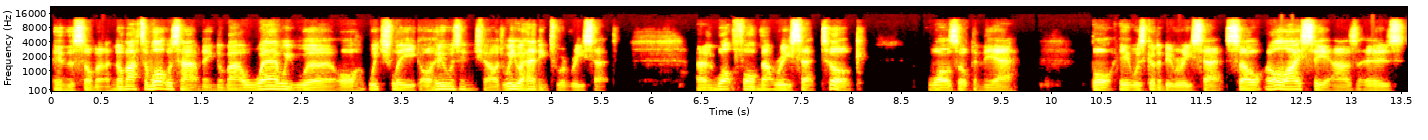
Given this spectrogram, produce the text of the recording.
in the summer. No matter what was happening, no matter where we were or which league or who was in charge, we were heading to a reset. And what form that reset took was up in the air, but it was going to be reset. So all I see it as is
